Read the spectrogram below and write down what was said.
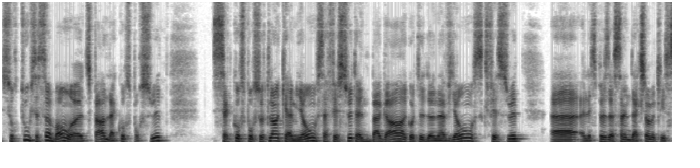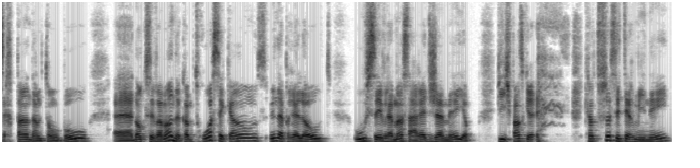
surtout, c'est ça, bon, euh, tu parles de la course-poursuite. Cette course-poursuite-là en camion, ça fait suite à une bagarre à côté d'un avion, ce qui fait suite à, l'espèce de scène d'action avec les serpents dans le tombeau. Euh, donc, c'est vraiment, on a comme trois séquences, une après l'autre, où c'est vraiment, ça arrête jamais. Puis je pense que quand tout ça s'est terminé,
